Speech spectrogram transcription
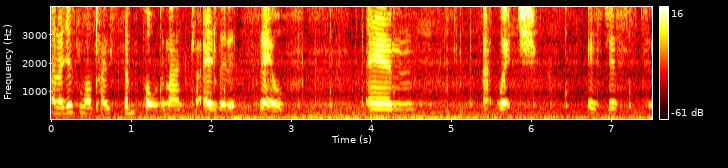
And I just love how simple the mantra is in itself, um, which is just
